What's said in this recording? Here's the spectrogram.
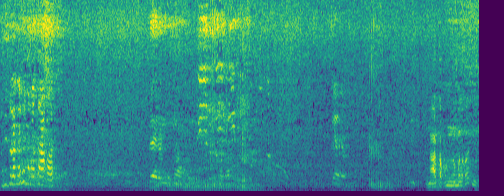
hindi talaga siya makatakas. Tinatapon na malakas eh.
